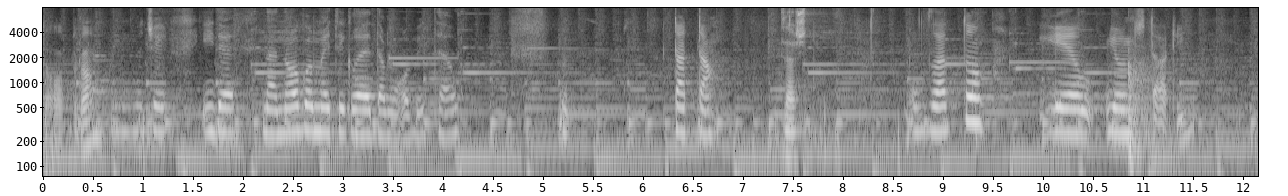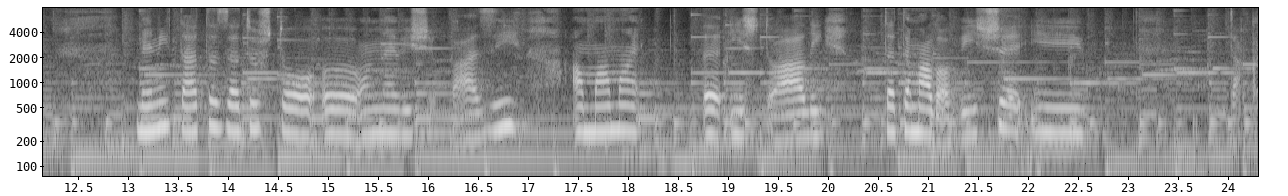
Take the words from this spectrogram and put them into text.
Dobro. Znači ide na nogomet i gleda mobitel. Tata. Zašto? Zato jer je on stari. Meni tata zato što e, on ne više pazi, a mama e, isto, ali tata malo više i tak.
